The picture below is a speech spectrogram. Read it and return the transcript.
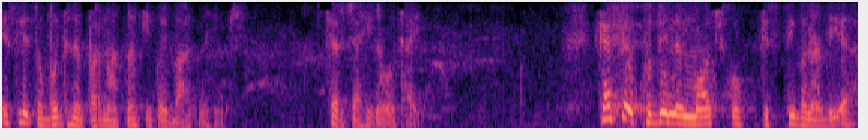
इसलिए तो बुद्ध ने परमात्मा की कोई बात नहीं की। चर्चा ही ना उठाई। कैसे खुदी ने मौज को किस्ती बना दिया?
